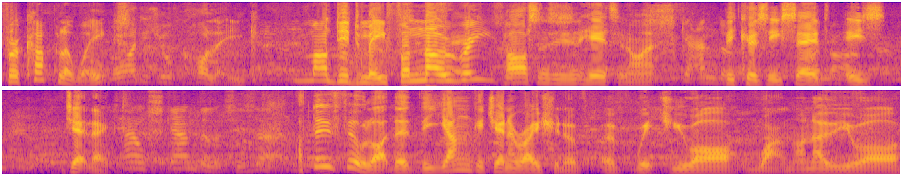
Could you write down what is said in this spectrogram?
for a couple of weeks. Why did your colleague Mudded me for no reason. Parsons isn't here tonight Scandalous. because he said he's jet lagged? How scandalous is that? I do feel like the, the younger generation of, of which you are one, I know you are,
